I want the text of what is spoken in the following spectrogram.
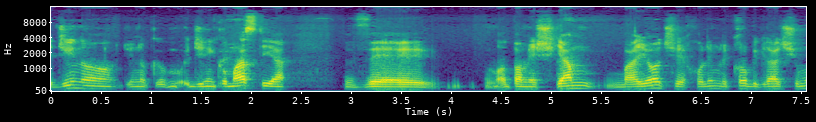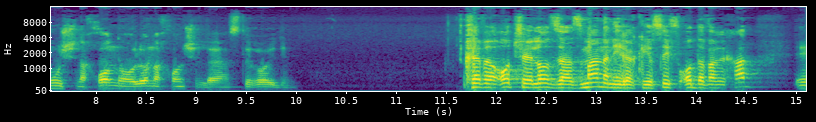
ג'ינו, ג'יניקומסטיה, ועוד פעם, יש ים בעיות שיכולים לקרות בגלל שימוש נכון או לא נכון של הסטרואידים. חבר'ה, עוד שאלות, זה הזמן, אני רק אוסיף עוד דבר אחד. אה,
